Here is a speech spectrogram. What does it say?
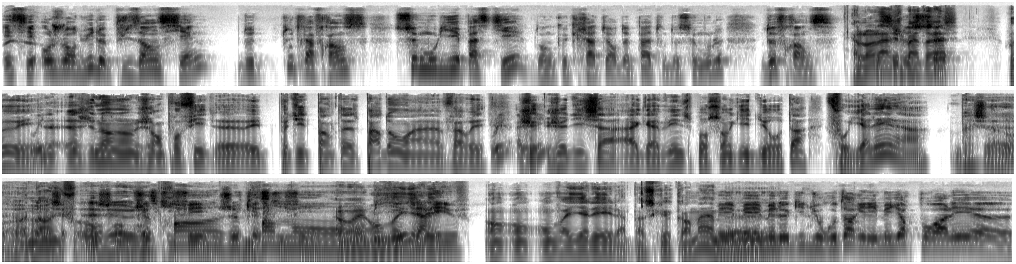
Et c'est aujourd'hui le plus ancien de toute la France, semoulier pastier, donc créateur de pâtes ou de semoule, de France. Alors là, je m'adresse. Oui, oui. Euh, non, non, j'en profite. Euh, une petite parenthèse. Pardon, hein, Fabrice. je, dis ça à Gavin pour son guide du routard. Il faut y aller, là. Bah je, non, il faut, je, je prends, je prends mon, ah on va j'arrive. On, on, va y aller, là, parce que quand même... Mais, mais, euh, mais le guide du routard, il est meilleur pour aller euh,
